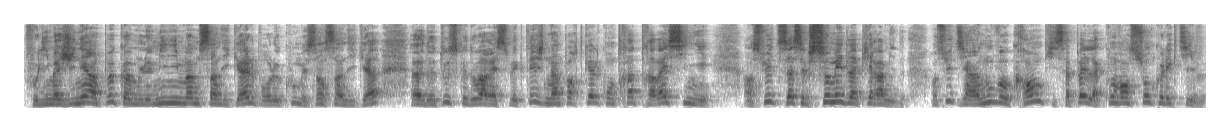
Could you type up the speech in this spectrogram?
Faut l'imaginer un peu comme le minimum syndical, pour le coup, mais sans syndicat, euh, de tout ce que doit respecter n'importe quel contrat de travail signé. Ensuite, ça c'est le sommet de la pyramide. Ensuite, il y a un nouveau cran qui s'appelle la convention collective.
